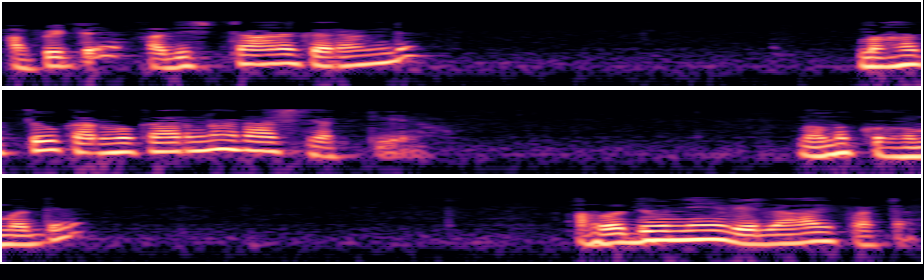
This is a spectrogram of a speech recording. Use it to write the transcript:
අපිට අදිෂ්ඨාන කරන්න මහත් වූ කරුණාකාරණා රාශියක් තියෙනවා. මම කොහොමද අවදුනේ වෙලාවේ පටන්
